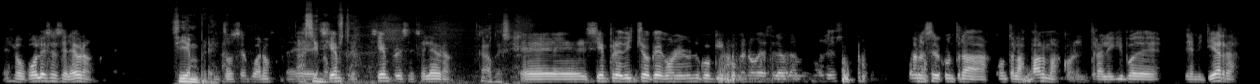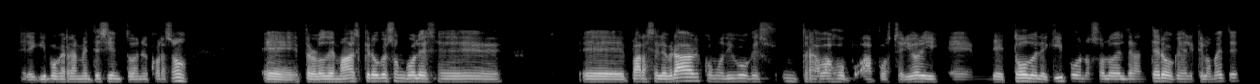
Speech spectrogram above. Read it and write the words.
los goles se celebran. Siempre. Entonces, bueno, eh, siempre, siempre se celebran. siempre he dicho que con el único equipo que no voy a celebrar mis goles van a ser contra, contra Las Palmas, contra el equipo de, de mi tierra, el equipo que realmente siento en el corazón. pero lo demás creo que son goles eh, para celebrar, como digo, que es un trabajo a posteriori eh, de todo el equipo, no solo del delantero, que es el que lo mete.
